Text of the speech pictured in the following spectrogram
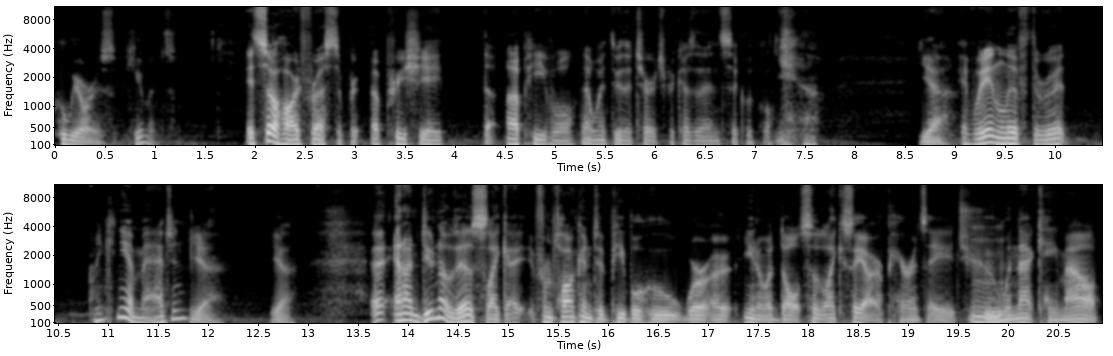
who we are as humans." It's so hard for us to pr- appreciate the upheaval that went through the church because of that encyclical. Yeah. Yeah. If we didn't live through it, I mean, can you imagine? Yeah. Yeah. And I do know this, like I, from talking to people who were, uh, you know, adults. So, like, say our parents' age, who, when that came out,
